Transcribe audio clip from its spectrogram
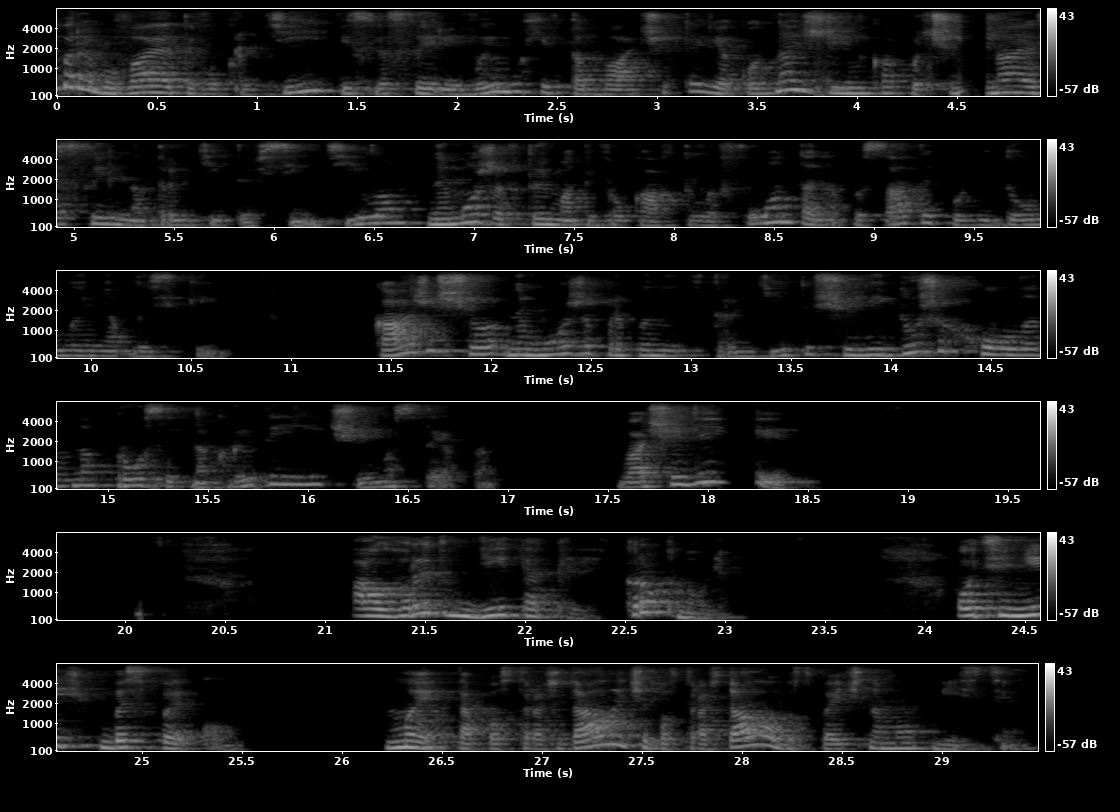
Перебуваєте в укритті після серії вибухів та бачите, як одна жінка починає сильно тремтіти всім тілом, не може втримати в руках телефон та написати повідомлення близьким. Каже, що не може припинити тремтіти, що їй дуже холодно, просить накрити її чимось теплим. Ваші дії. Алгоритм дій такий. Крок 0. Оцініть безпеку. Ми та постраждали чи постраждали у безпечному місці.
